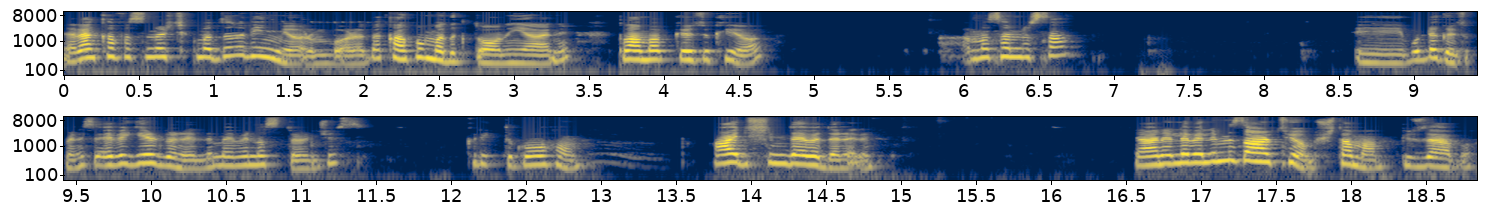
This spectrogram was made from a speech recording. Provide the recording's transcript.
Neden kafasında çıkmadığını bilmiyorum bu arada. Kapamadık da onu yani. Plumb up gözüküyor. Ama sanırsam ee, burada gözükmeniz. Eve geri dönelim. Eve nasıl döneceğiz? Click to go home. Haydi şimdi eve dönelim. Yani levelimiz artıyormuş. Tamam. Güzel bu.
